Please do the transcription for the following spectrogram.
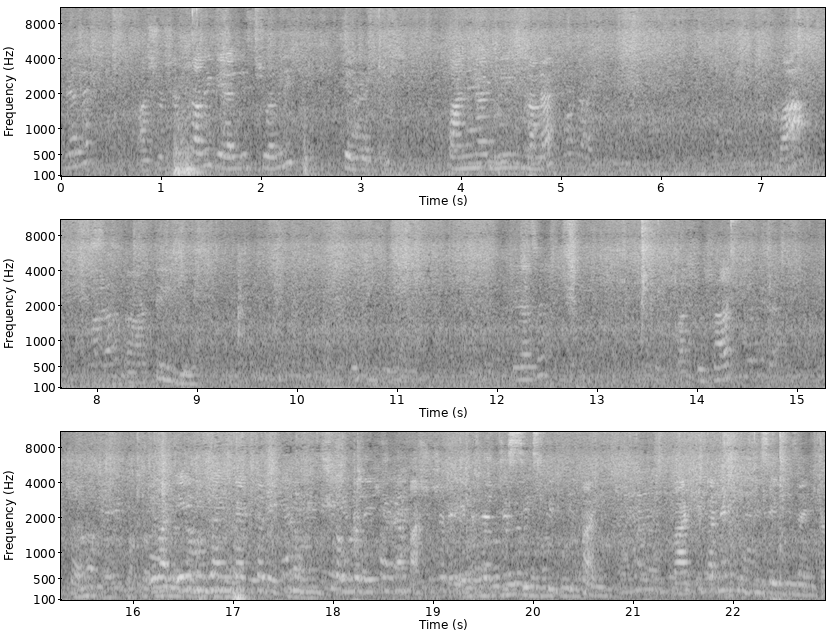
ঠিক আছে? পাঁচশো সাত সবই চুয়াল্লিশ পান্না গ্রিন কালার বা টিল এবার এই ডিজাইনটা একটা দেখে নিচ্ছি ওগুলো দেখে নিলাম পাঁচশো ষাটের এটা যাচ্ছে সিক্স ফিফটি ফাইভ ভার্টিকালের টু পিস এই ডিজাইনটা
